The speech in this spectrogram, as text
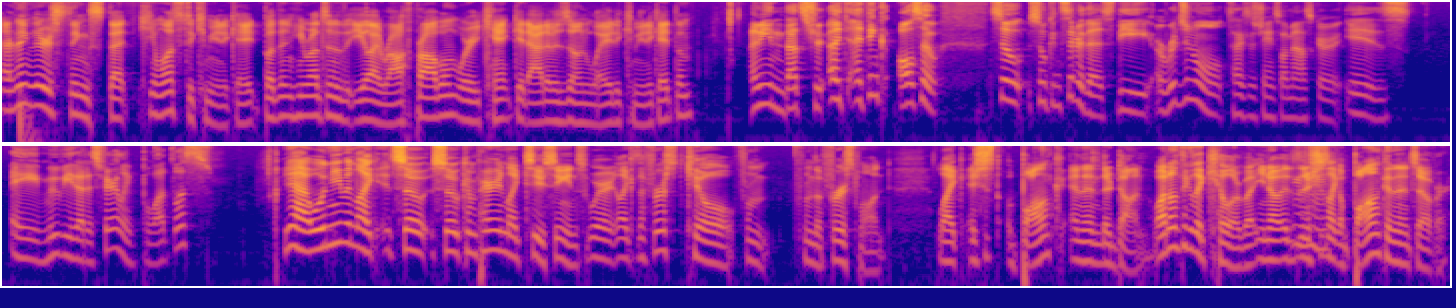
I think there's things that he wants to communicate, but then he runs into the Eli Roth problem where he can't get out of his own way to communicate them. I mean, that's true. I, I think also, so so consider this: the original Texas Chainsaw Massacre is a movie that is fairly bloodless. Yeah, well, and even like it's so so comparing like two scenes where like the first kill from from the first one, like it's just a bonk and then they're done. Well, I don't think they kill her, but you know, it, there's mm-hmm. just like a bonk and then it's over.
